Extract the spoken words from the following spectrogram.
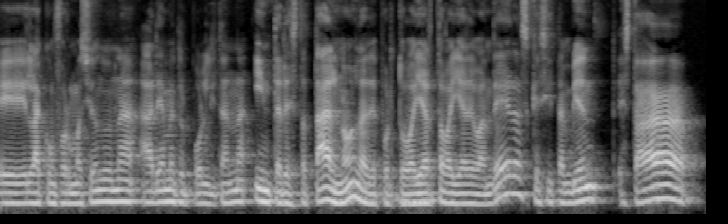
eh, la conformación de una área metropolitana interestatal, ¿no? La de Puerto Vallarta, Bahía de Banderas, que sí también está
